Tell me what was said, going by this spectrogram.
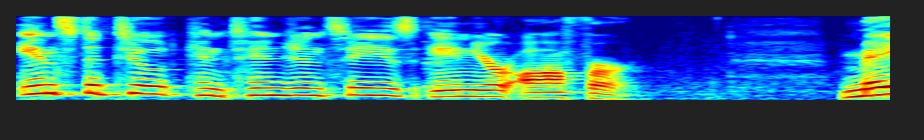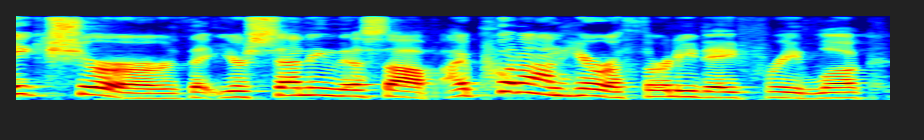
institute contingencies in your offer. Make sure that you're setting this up. I put on here a 30 day free look.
